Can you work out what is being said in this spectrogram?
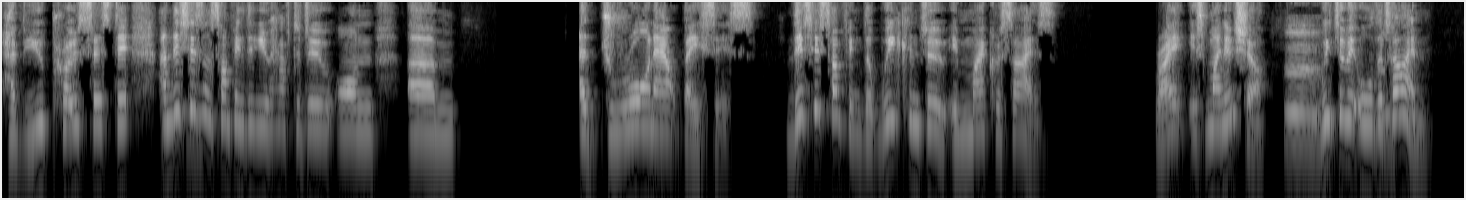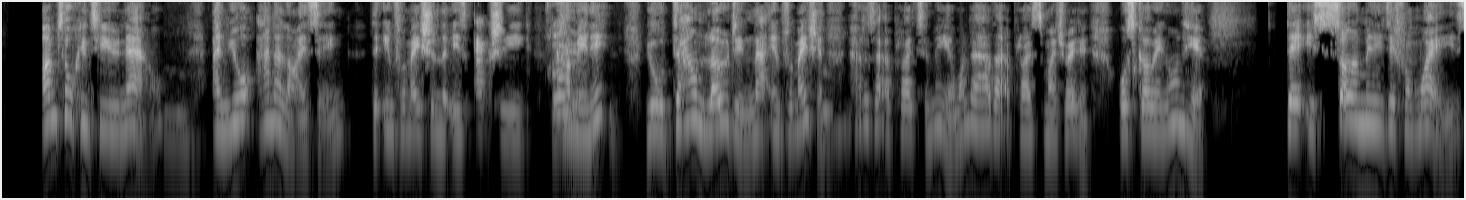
Have you processed it? And this isn't something that you have to do on um, a drawn out basis. This is something that we can do in micro size, right? It's minutia. Mm. We do it all the mm. time. I'm talking to you now, mm. and you're analyzing the information that is actually oh, coming yeah. in. You're downloading that information. Mm-hmm. How does that apply to me? I wonder how that applies to my trading. What's going on here? There is so many different ways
